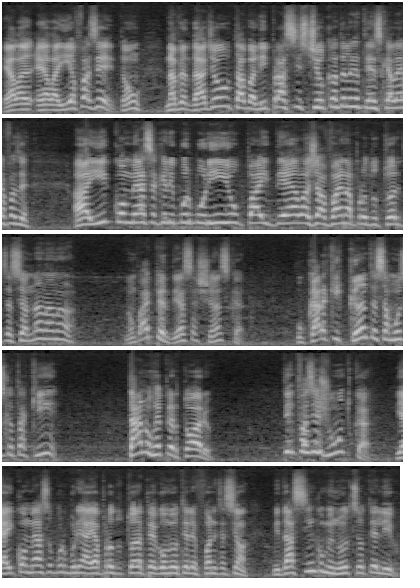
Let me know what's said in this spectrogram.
Ela, ela ia fazer. Então, na verdade, eu tava ali para assistir o canto alegretense que ela ia fazer. Aí começa aquele burburinho e o pai dela já vai na produtora e diz assim: não, não, não. Não vai perder essa chance, cara. O cara que canta essa música tá aqui. Tá no repertório. Tem que fazer junto, cara. E aí começa o burburinho. Aí a produtora pegou meu telefone e disse assim: ó, me dá cinco minutos eu te ligo.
